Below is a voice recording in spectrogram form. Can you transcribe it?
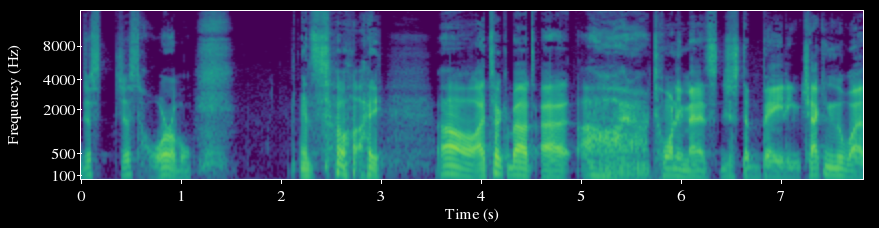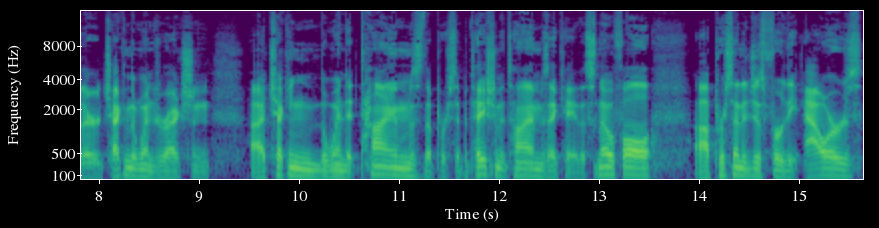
just just horrible. And so I, oh, I took about uh, oh know, 20 minutes just debating, checking the weather, checking the wind direction, uh, checking the wind at times, the precipitation at times, aka the snowfall uh, percentages for the hours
